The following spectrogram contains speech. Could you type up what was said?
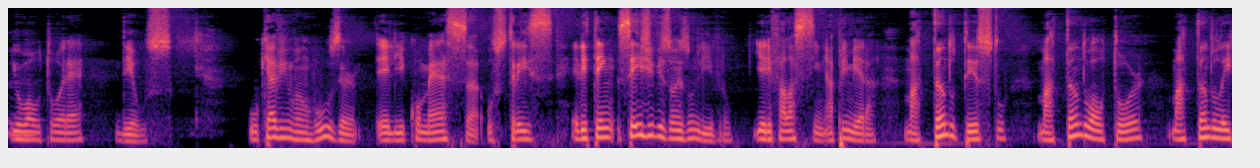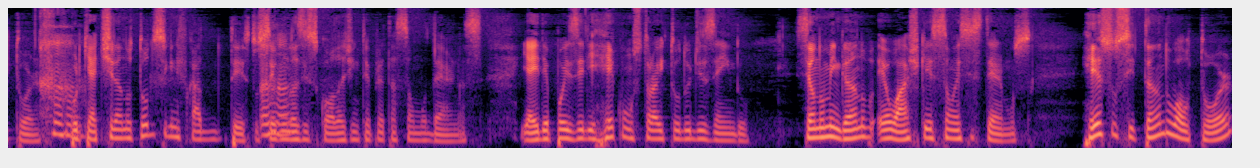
E o Uhum. autor é Deus. O Kevin Van Hooser, ele começa os três. Ele tem seis divisões no livro. E ele fala assim: a primeira, matando o texto, matando o autor, matando o leitor. Porque é tirando todo o significado do texto, Aham. segundo as escolas de interpretação modernas. E aí depois ele reconstrói tudo dizendo: se eu não me engano, eu acho que são esses termos: ressuscitando o autor,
